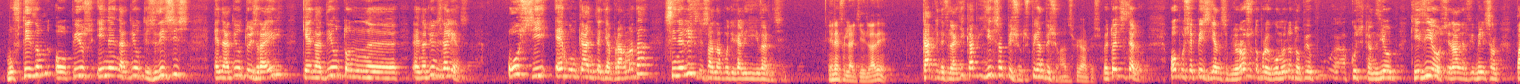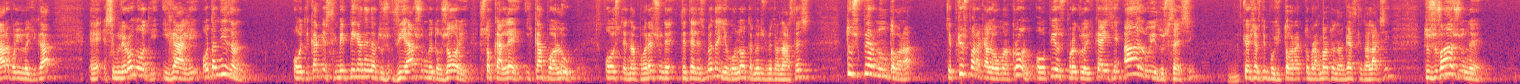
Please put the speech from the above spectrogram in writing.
μουφτίδων ο οποίος είναι εναντίον της Δύσης, εναντίον του Ισραήλ και εναντίον, των, ε, εναντίον της Γαλλίας. Όσοι έχουν κάνει τέτοια πράγματα συνελήφθησαν από τη γαλλική κυβέρνηση. Είναι φυλακή δηλαδή; Κάποιοι είναι φυλακοί, κάποιοι γύρισαν πίσω, τους πήγαν πίσω. Να τους πήγα πίσω. Με το έτσι θέλω. Όπως επίσης για να συμπληρώσω το προηγούμενο, το οποίο ε, ακούστηκαν δύο και οι δύο συνάδελφοι μίλησαν πάρα πολύ λογικά. Ε, συμπληρώνω ότι οι Γάλλοι όταν είδαν ότι κάποια στιγμή πήγανε να τους βιάσουν με το ζόρι στο Καλέ ή κάπου αλλού ώστε να μπορέσουν τετελεσμένα γεγονότα με τους μετανάστες τους παίρνουν τώρα και ποιος παρακαλώ ο Μακρόν ο οποίος προεκλογικά είχε άλλου είδους θέση και όχι αυτή που έχει τώρα, των πραγμάτων αναγκάστηκε να αλλάξει, τους βάζουν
